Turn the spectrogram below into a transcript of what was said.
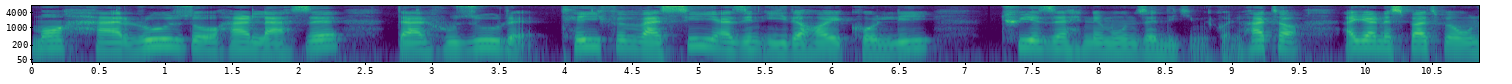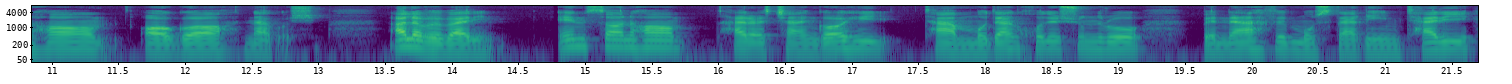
ما هر روز و هر لحظه در حضور طیف وسیعی از این ایده های کلی توی ذهنمون زندگی می‌کنیم. حتی اگر نسبت به اونها آگاه نباشیم. علاوه بر این انسان ها هر از چنگاهی تعمدن خودشون رو به نحو مستقیم تری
